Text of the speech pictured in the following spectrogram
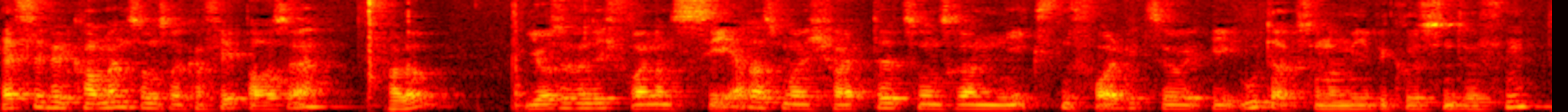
Herzlich willkommen zu unserer Kaffeepause. Hallo. Josef und ich freuen uns sehr, dass wir euch heute zu unserer nächsten Folge zur EU-Taxonomie begrüßen dürfen.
